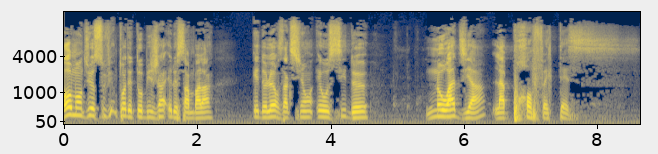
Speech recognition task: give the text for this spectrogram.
Oh mon Dieu, souviens-toi de Tobija et de Sambala et de leurs actions et aussi de Noadia, la prophétesse.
